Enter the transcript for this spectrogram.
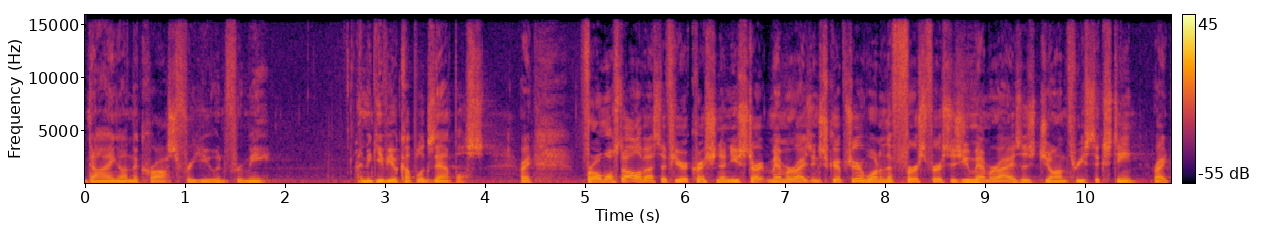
dying on the cross for you and for me. Let me give you a couple examples, right? For almost all of us, if you're a Christian and you start memorizing scripture, one of the first verses you memorize is John 3:16, right?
